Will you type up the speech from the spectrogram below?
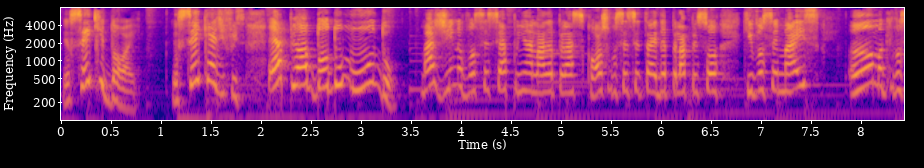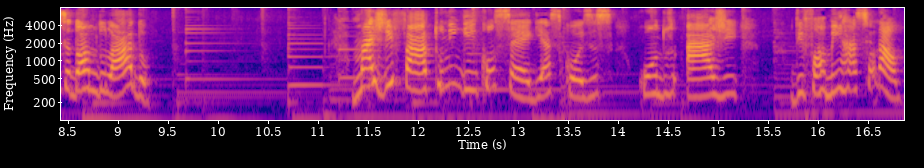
Eu sei que dói. Eu sei que é difícil. É a pior dor do mundo. Imagina você ser apunhalada pelas costas, você ser traída pela pessoa que você mais ama, que você dorme do lado. Mas de fato, ninguém consegue as coisas quando age de forma irracional.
